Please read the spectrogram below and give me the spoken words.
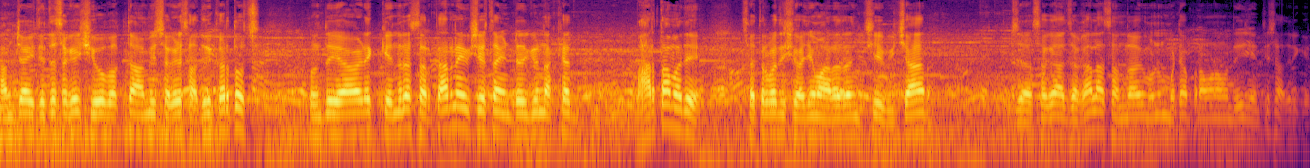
आमच्या इथे तर सगळे शिवभक्त आम्ही सगळे साजरी करतोच. परंतु यावेळी केंद्र सरकारने विशेषतः इंटरेस्ट घेऊन अख्ख्या भारतामध्ये छत्रपती शिवाजी महाराजांचे विचार ज सगळ्या जगाला समजावे म्हणून मोठ्या प्रमाणामध्ये जयंती साजरी केली.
